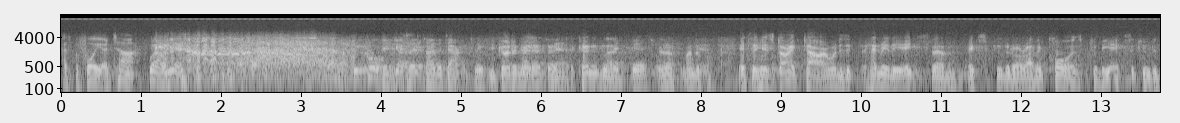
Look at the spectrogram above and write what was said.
That's before your time. Well, yes. We caught him just outside the tower, actually. You caught him right outside? Yeah. Colonel Blood? Yes. Oh, wonderful. It's a historic tower. What is it? Henry VIII um, executed, or rather caused to be executed,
